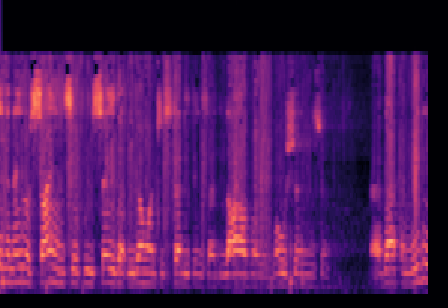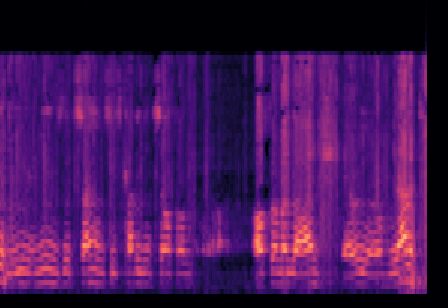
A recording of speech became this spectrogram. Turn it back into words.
in the name of science, if we say that we don't want to study things like love or emotions, uh, that immediately means that science is cutting itself on, off from a large area of reality.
